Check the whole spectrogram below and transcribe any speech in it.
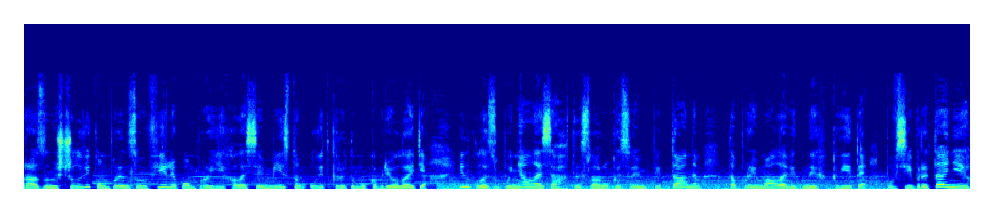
разом із чоловіком принцем Філіпом проїхалася містом у відкритому кабріолеті. Інколи зупинялася, тисла руки своїм підданим та приймала від них квіти. По всій Британії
